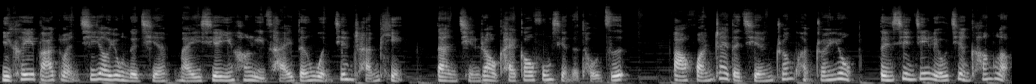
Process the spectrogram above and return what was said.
你可以把短期要用的钱买一些银行理财等稳健产品，但请绕开高风险的投资，把还债的钱专款专用，等现金流健康了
